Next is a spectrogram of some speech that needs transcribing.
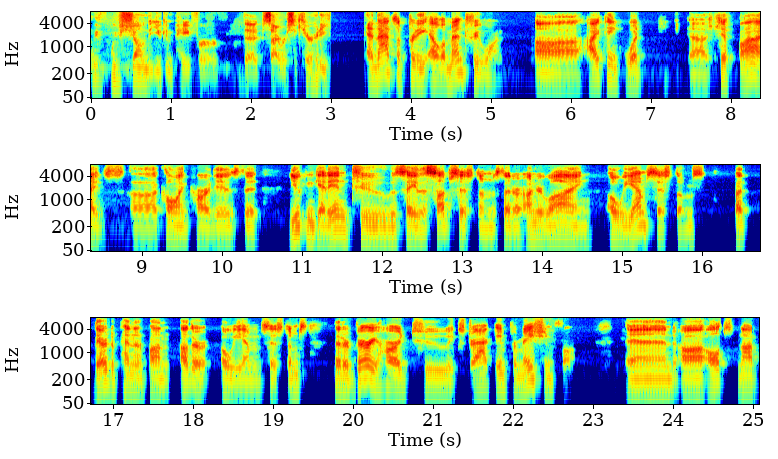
we've, we've shown that you can pay for the cybersecurity. And that's a pretty elementary one. Uh, I think what uh, Shift 5's uh, calling card is that you can get into, say, the subsystems that are underlying OEM systems, but they're dependent upon other OEM systems that are very hard to extract information from. And uh, also, not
